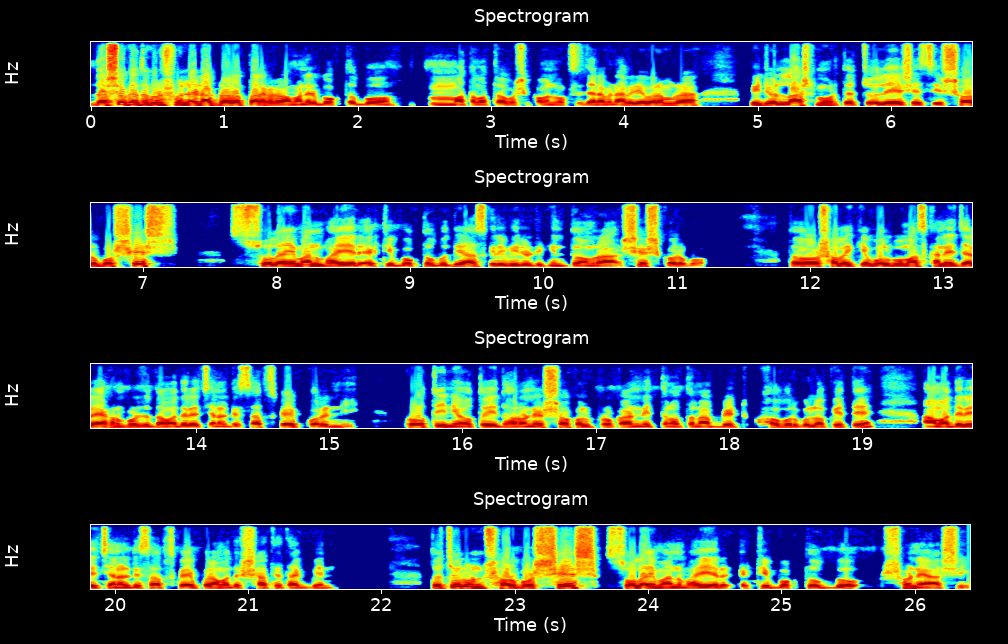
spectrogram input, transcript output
দর্শক এতক্ষণ শুনলেন আপনারা তারেক রহমানের বক্তব্য। উম, মতামতটা অবশ্যই কমেন্ট বক্সে জানাবেন। আমি এবার আমরা ভিডিওর লাস্ট মুহূর্তে চলে এসেছি। সর্বশেষ সোলাইমান ভাইয়ের একটি বক্তব্য দিয়ে আজকের ভিডিওটি কিন্তু আমরা শেষ করব। তো সবাইকে বলব মাঝখানে যারা এখন পর্যন্ত আমাদের চ্যানেলটি সাবস্ক্রাইব করেননি, প্রতিনিয়ত এই ধরনের সকল প্রকার নিত্য নতুন আপডেট খবরগুলো পেতে আমাদের এই চ্যানেলটি সাবস্ক্রাইব করে আমাদের সাথে থাকবেন। তো চলুন সর্বশেষ সোলাইমান ভাইয়ের একটি বক্তব্য শুনে আসি।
